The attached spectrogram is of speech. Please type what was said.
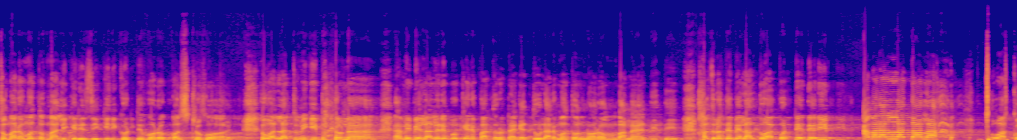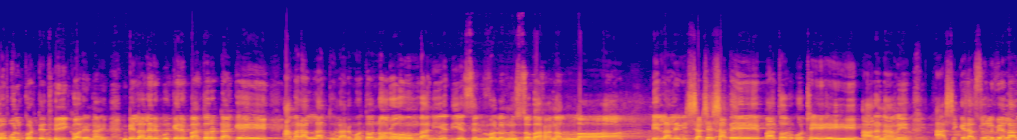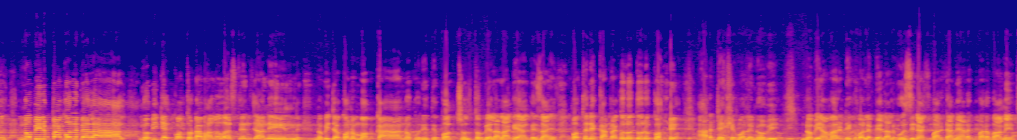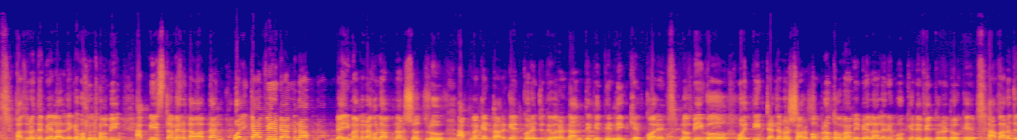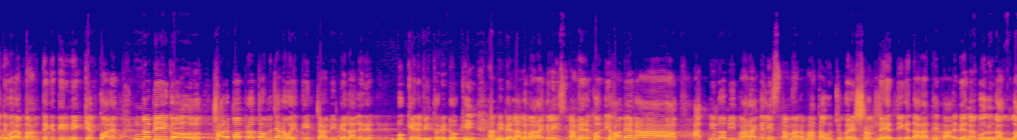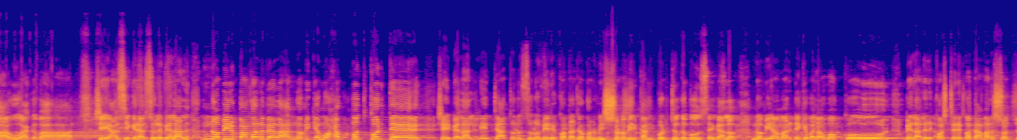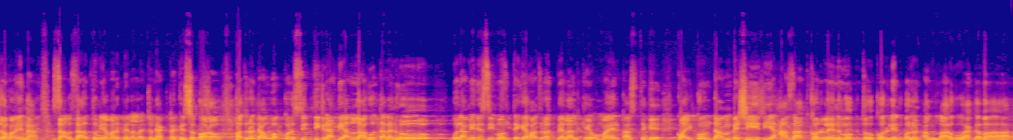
তোমার মতো মালিকের জিকিরি করতে বড় কষ্ট কর ও আল্লাহ তুমি কি পারো না? আমি বেলালের বুকের পাথরটাকে তুলার মতো নরম বানায় দিতে। হজরতে বেলাল দোয়া করতে দেরি। আমার আল্লাহ তালা দোয়া কবুল করতে দেরি করে নাই। বেলালের বুকের পাথরটাকে আমার আল্লাহ তুলার মতো নরম বানিয়ে দিয়েছেন বলুন সোবাহান আল্লাহ বেলালের নিঃশ্বাসের সাথে পাথর ওঠে আর নামে আশিকে রাসুল বেলাল, নবীর পাগল বেলাল। নবীকে কতটা ভালোবাসতেন জানেন? নবী যখন মক্কা নগরীতে পথ চলতো, বেলাল আগে আগে যায়, পথের কাটাগুলো দূর করে আর ডেকে বলে, নবী নবী আমার, ডেকে বলে, বেলাল বুঝি না, একবার ডানে আর একবার বামে। হজরতে বেলাল ডেকে বলে, নবী, আপনি ইসলামের দাওয়াত দেন, ওই কাফির ব্যাপনা বেঈমানরা হলো আপনার শত্রু। আপনাকে টার্গেট করে যদি ওরা ডান থেকে তীর নিক্ষেপ করে। নবী গো, ওই তীরটা যেন সর্বপ্রথম আমি বেলালের বুকের ভিতরে ঢোকে। আবার যদি ওরা বাম থেকে তীর নিক্ষেপ করে, নবী গো, সর্বপ্রথম যেন ওই তীরটা আমি বেলালের বুকের ভিতরে ঢোকে। আমি বেলাল মারা গেলে ইসলামের ক্ষতি হবে না। আপনি নবী মারা গেলে ইসলাম আর মাথা উঁচু করে সামনের দিকে দাঁড়াতে পারবে না। বলুন আল্লাহু আকবার। সেই আশিক রাসুল বেলাল, নবীর পাগল বেলাল, নবীকে মোহাব্বত করতেন। সেই বেলাল নির্যাতন, জুলুমের কথা যখন বিশ্ব নবীর কান পর্যন্ত পৌঁছে গেল, নবী আমার ডেকে বলা বক্কর বেলালের কষ্টের কথা আমার সহ্য হয় না। যাও যাও, তুমি আমার বেলালের জন্য একটা কিছু করো। হজরত আবু বক্কর সিদ্দিক রাদি আল্লাহু তালানহু গোলামীর জীবন থেকে হজরত বেলালকে ওমায়ের কাছ থেকে কয়েক গুণ দাম বেশি দিয়ে আজাদ করলেন, মুক্ত করলেন। বলেন, আল্লাহু আকবার।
